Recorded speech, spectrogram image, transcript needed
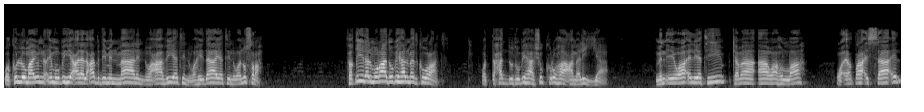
وكل ما ينعم به على العبد من مال وعافية وهداية ونصرة. فقيل المراد بها المذكورات والتحدث بها شكرها عمليا. من إيواء اليتيم كما آواه الله وإعطاء السائل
